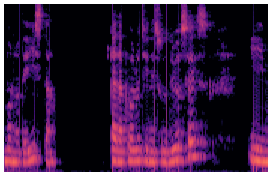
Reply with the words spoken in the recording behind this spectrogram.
monoteísta. Cada pueblo tiene sus dioses y,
